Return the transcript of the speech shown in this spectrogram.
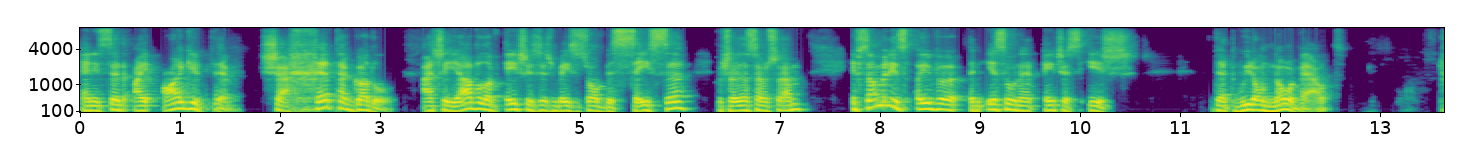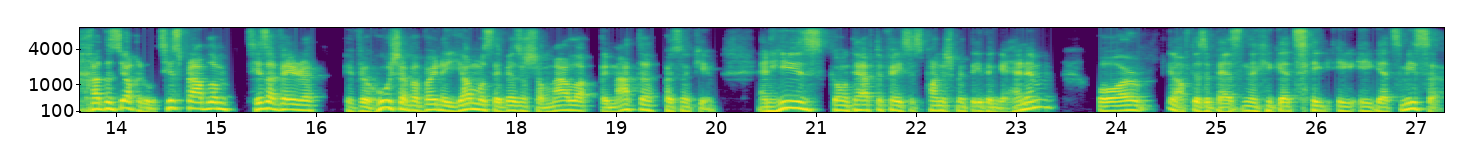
and he said, I argued them. If somebody is over an isul and an HS ish that we don't know about, it's his problem, it's his avera. And he's going to have to face his punishment either in Gehenim or, you know, if there's a bezin, he gets he, he, gets misa.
